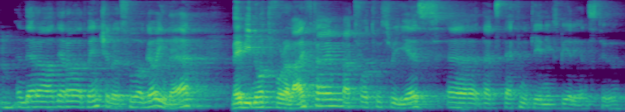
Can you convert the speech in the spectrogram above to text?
mm-hmm. and there are there are adventurers who are going there. Maybe not for a lifetime, but for two three years. Uh, that's definitely an experience to,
